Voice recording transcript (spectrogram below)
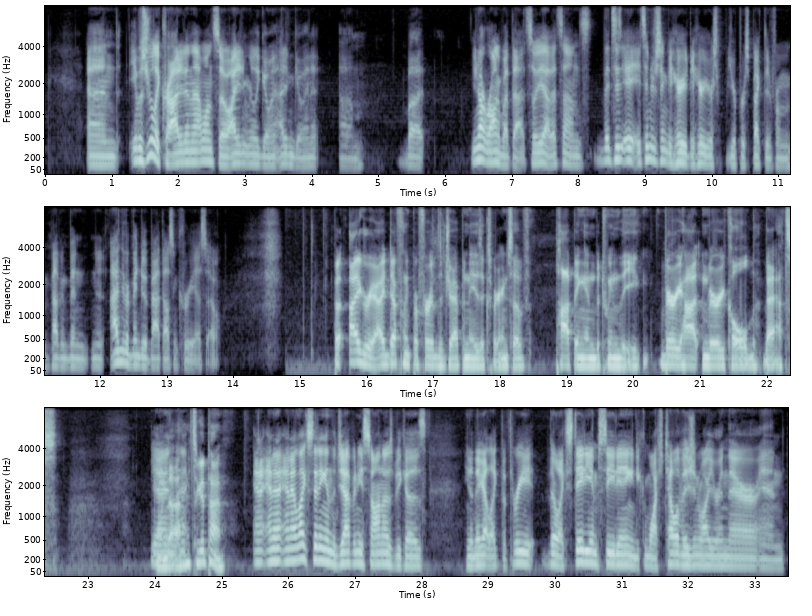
And it was really crowded in that one, so I didn't really go in. I didn't go in it. Um, but you're not wrong about that. So yeah, that sounds it's it's interesting to hear to hear your your perspective from having been. I've never been to a bathhouse in Korea, so But I agree. I definitely prefer the Japanese experience of popping in between the very hot and very cold baths. yeah. and, and, uh, it's a good time. and and I, and I like sitting in the Japanese saunas because you know they got like the three they're like stadium seating and you can watch television while you're in there and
